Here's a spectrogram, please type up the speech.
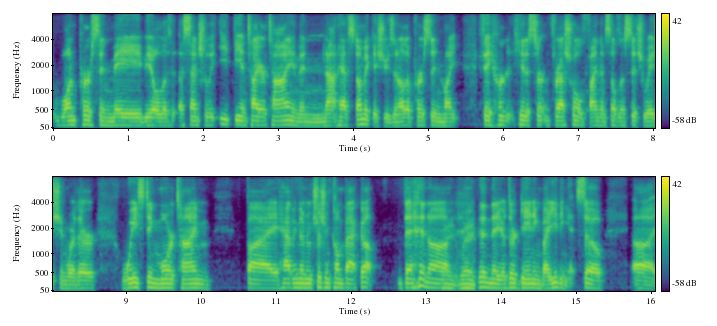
one person may be able to essentially eat the entire time and not have stomach issues. Another person might, if they hurt, hit a certain threshold, find themselves in a situation where they're wasting more time by having their nutrition come back up than uh, right, right. than they they're gaining by eating it. So uh,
